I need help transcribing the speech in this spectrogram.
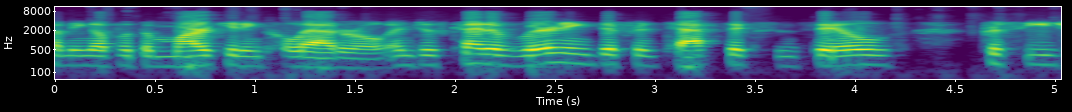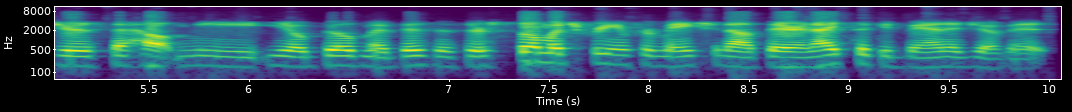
coming up with the marketing collateral, and just kind of learning different tactics and sales procedures to help me, you know, build my business. There's so much free information out there, and I took advantage of it.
